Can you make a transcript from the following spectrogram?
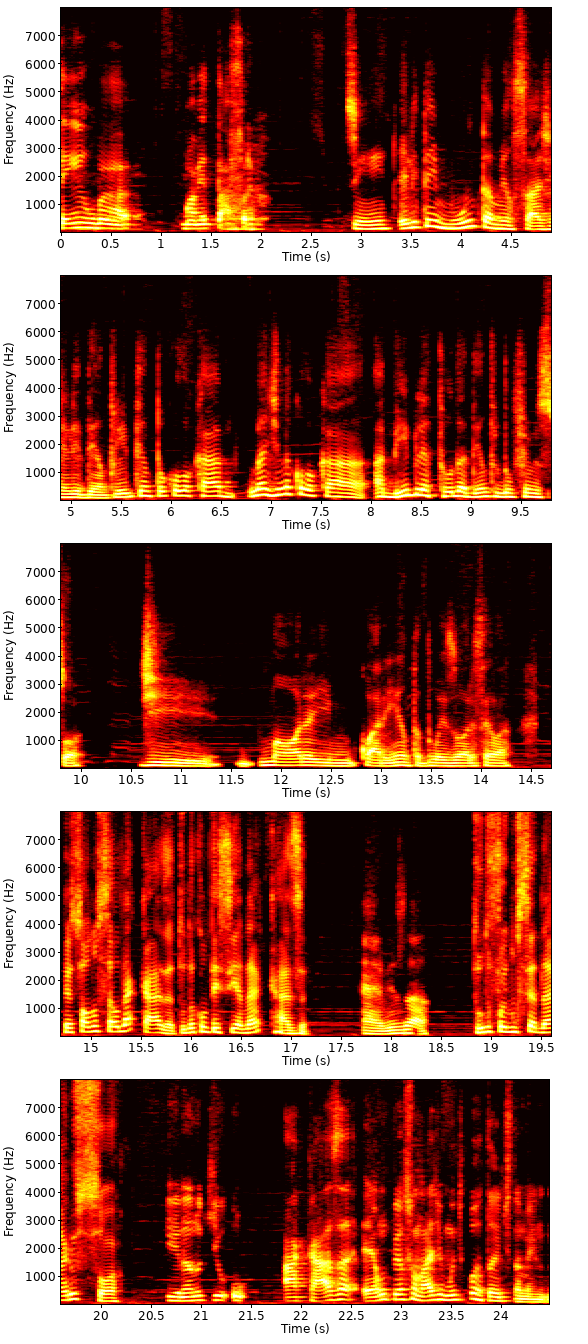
tem uma, uma metáfora. Sim, ele tem muita mensagem ali dentro. Ele tentou colocar. Imagina colocar a Bíblia toda dentro de um filme só. De uma hora e quarenta, duas horas, sei lá. O pessoal não saiu da casa, tudo acontecia na casa. É, bizarro. Tudo foi num cenário só. Tirando que o, a casa é um personagem muito importante também. Né?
